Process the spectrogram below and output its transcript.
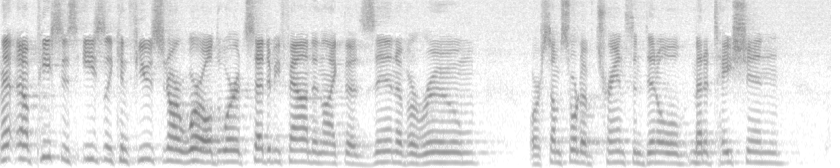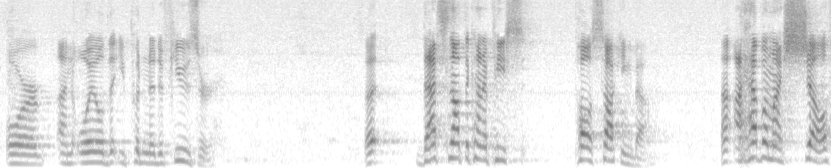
Now, peace is easily confused in our world where it's said to be found in like the zen of a room or some sort of transcendental meditation or an oil that you put in a diffuser. Uh, that's not the kind of peace Paul's talking about. Uh, I have on my shelf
